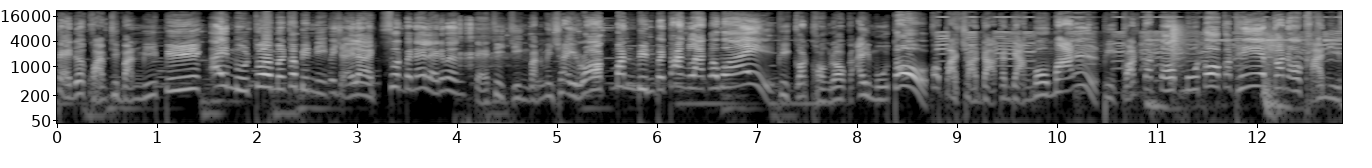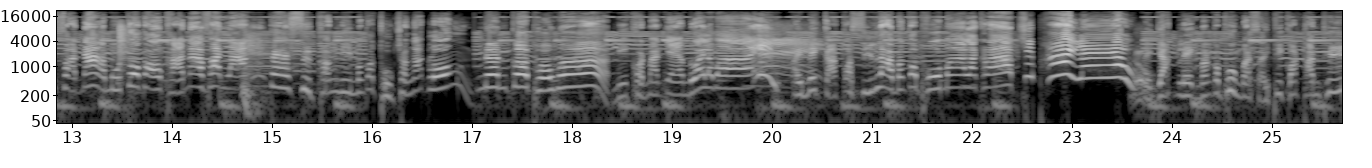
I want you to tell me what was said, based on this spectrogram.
แต่ด้วยความที่มันมีปีก ไอ้หมูโต้มันก็บินหนีไปเฉยเลย ส่วนไปไหนเลยนี่มึง แต่ที่จริงมันไม่ใช่รอก มันบินไปตั้งหลักแล้วเว้ย พี่ก๊อตของเรากับไอ้หมูโต้ก็ประชาดากันอย่างโมมัน พี่ก๊อตก็ตบหมูโต้ก็ทีบก็เอาขาหนีฟาดหน้าหมูโต้ก็เอาขาหน้าฟาดหลัง แต่ศึกครั้งนี้มันก็ถูกชะงักลง นั่นก็เพราะว่ามีคนมาแจมด้วยละเว้ยไอ้เมกากอซิลล่ามันก็โผล่มาละครับ ชิบหายแล้วไอ้ยักษ์เหล็กมันก็พุ่งมาใส่พี่ก๊อตทันที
